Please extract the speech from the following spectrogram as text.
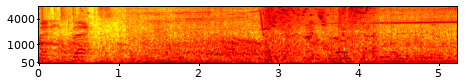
Many thanks. Nice run.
